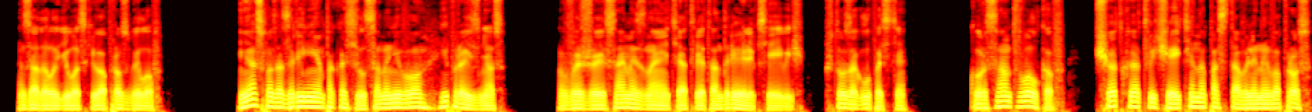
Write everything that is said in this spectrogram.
— задал идиотский вопрос Белов. Я с подозрением покосился на него и произнес. «Вы же и сами знаете ответ, Андрей Алексеевич. Что за глупости?» «Курсант Волков, четко отвечайте на поставленный вопрос»,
